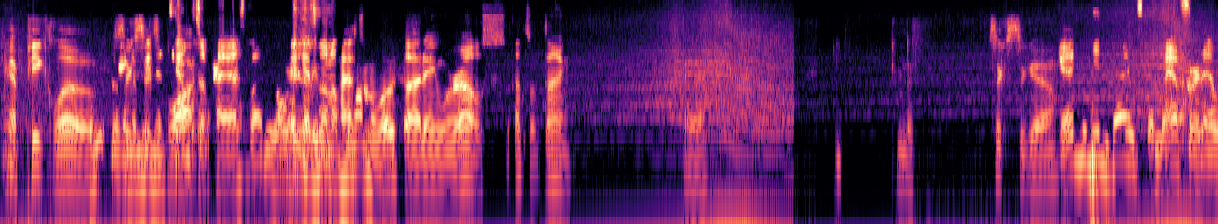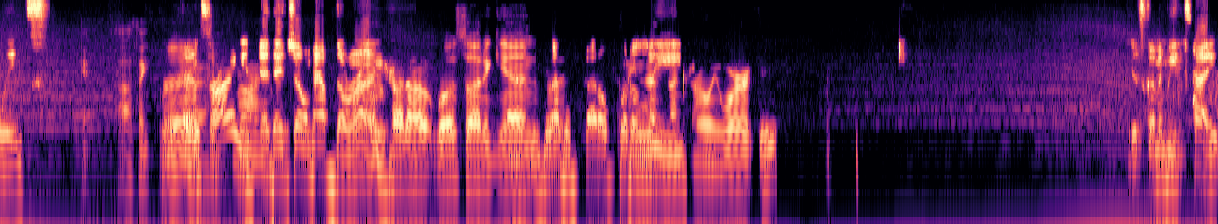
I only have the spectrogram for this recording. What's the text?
they're gonna peak low, There's gonna six be an six attempt block. to pass, but they Roach can't even gonna pass on the low side anywhere else. That's a thing. Yeah. Coming to six to go. Yeah, you need guys some effort at least. I think we're. it's Uh, Trying fine. they, they don't have the run. try to low side again. And but, have a battle for I mean, the that's lead. not gonna really work. It's gonna be tight.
